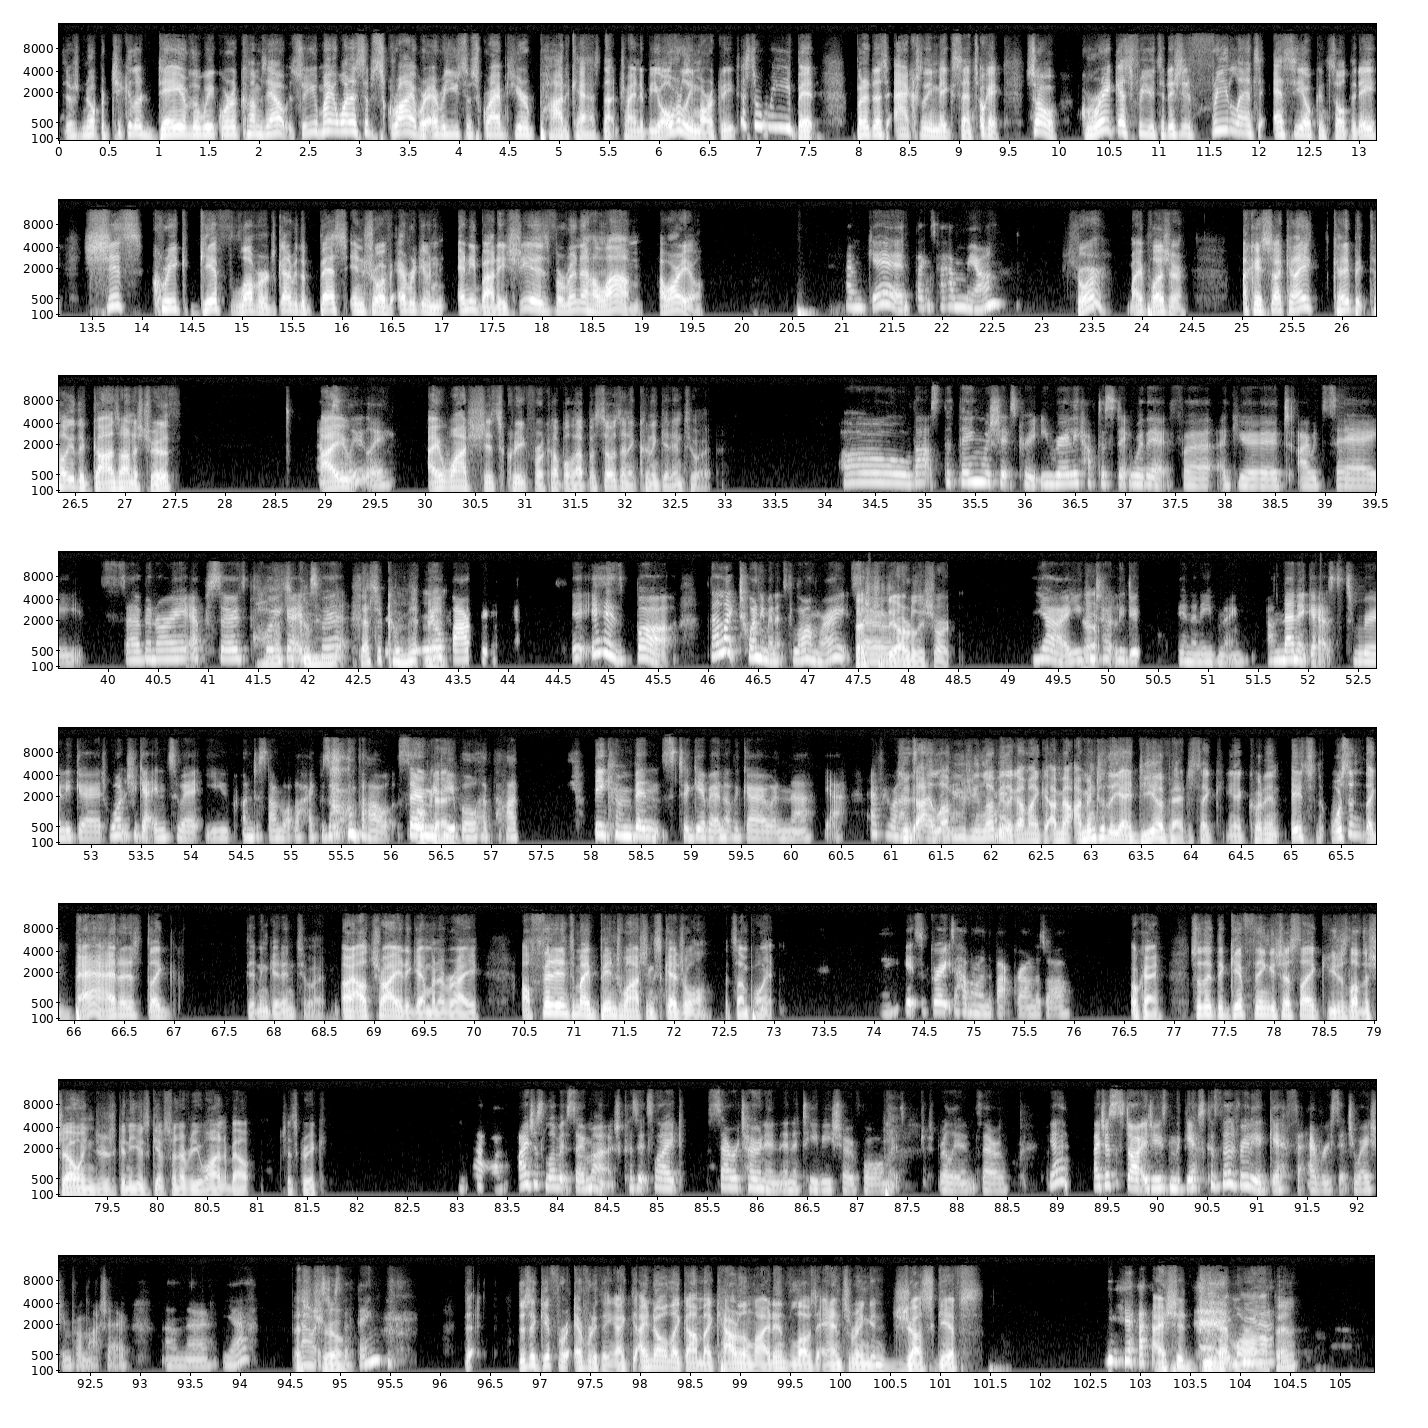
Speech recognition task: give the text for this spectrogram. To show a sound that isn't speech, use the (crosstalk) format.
there's no particular day of the week where it comes out. So you might want to subscribe wherever you subscribe to your podcast. Not trying to be overly markety, just a wee bit, but it does actually make sense. Okay, so great guest for you today. She's a freelance SEO consultant, a Schitt's Creek GIF lover. It's got to be the best intro I've ever given anybody. She is Verena Hallam. How are you? I'm good. Thanks for having me on. Sure, my pleasure. Okay, so can I can I tell you the God's honest truth? Absolutely. I watched Schitt's Creek for a couple of episodes and I couldn't get into it. Oh, that's the thing with Schitt's Creek. You really have to stick with it for a good, I would say, seven or eight episodes Oh, before you that's a get into commi- it. That's a Real commitment. barrier. It is, but they're like 20 minutes long, right? That's true. They are really short. Yeah, you Yeah. can totally do it in an evening. And then it gets really good. Once you get into it, you understand what the hype is (laughs) all about. So many people have had be convinced to give it another go. And uh, yeah, everyone. Dude, I love it. Eugene Levy. Like I'm like I'm I'm into the idea of it. Just like you know, couldn't it's wasn't like bad. I just like didn't get into it. All right, I'll try it again whenever I I'll fit it into my binge watching schedule at some point. It's great to have one in the background as well. Okay. So like the GIF thing is just like you just love the show and you're just gonna use GIFs whenever you want about Schitt's Creek. Yeah, I just love it so much because it's like serotonin in a TV show form. It's just brilliant. So yeah, I just started using the GIFs because there's really a GIF for every situation from that show. And uh, yeah, That's now it's just a thing. (laughs) There's a GIF for everything. I I know like um like Carolyn Lyden loves answering in just GIFs. yeah. I should do that more Yeah. often.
